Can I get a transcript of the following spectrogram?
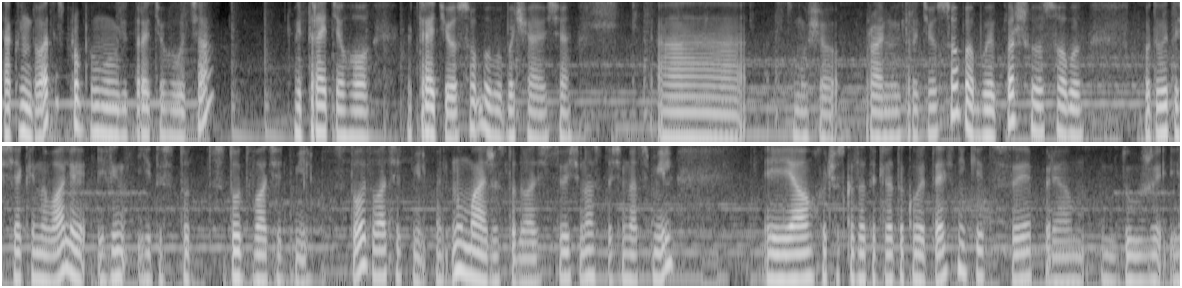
Так, ну давайте спробуємо від третього лиця. Від третього. Від третьої особи, вибачаюся. А, тому що правильно від третьої особи або від першої особи подивитися, як він навалює, і він їде 100, 120 міль. 120 міль. Ну, майже 120, 118-117 міль. І я вам хочу сказати, для такої техніки це прям дуже і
